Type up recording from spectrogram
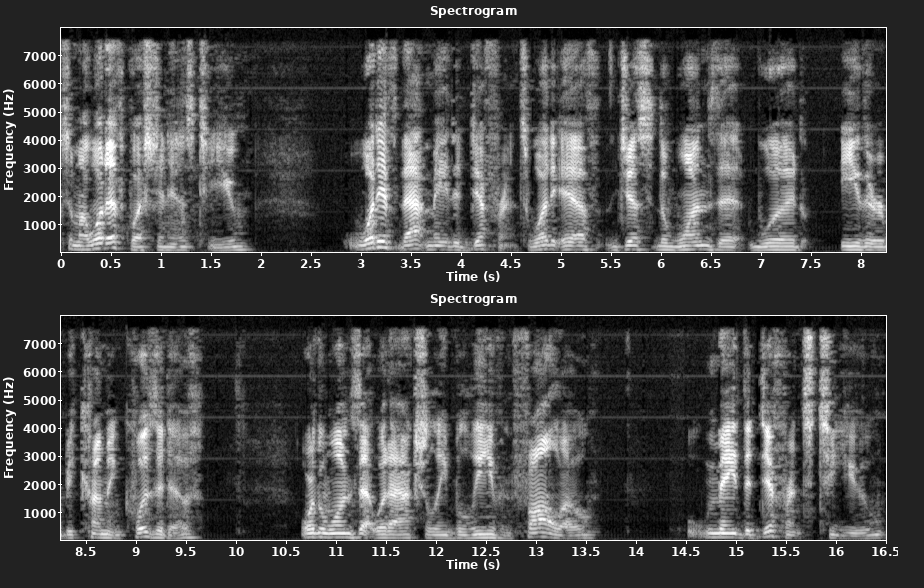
So my what if question is to you, what if that made a difference? What if just the ones that would either become inquisitive or the ones that would actually believe and follow made the difference to you,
